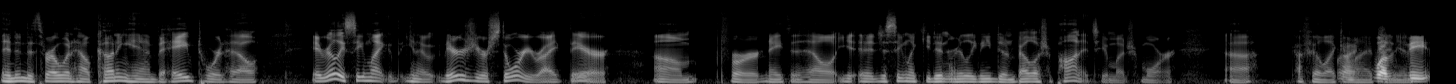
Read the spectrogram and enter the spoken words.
And then to throw in how Cunningham behaved toward Hale, it really seemed like you know there's your story right there um, for Nathan Hale. It just seemed like you didn't really need to embellish upon it too much more. Uh, I feel like, right. in my opinion, well, the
